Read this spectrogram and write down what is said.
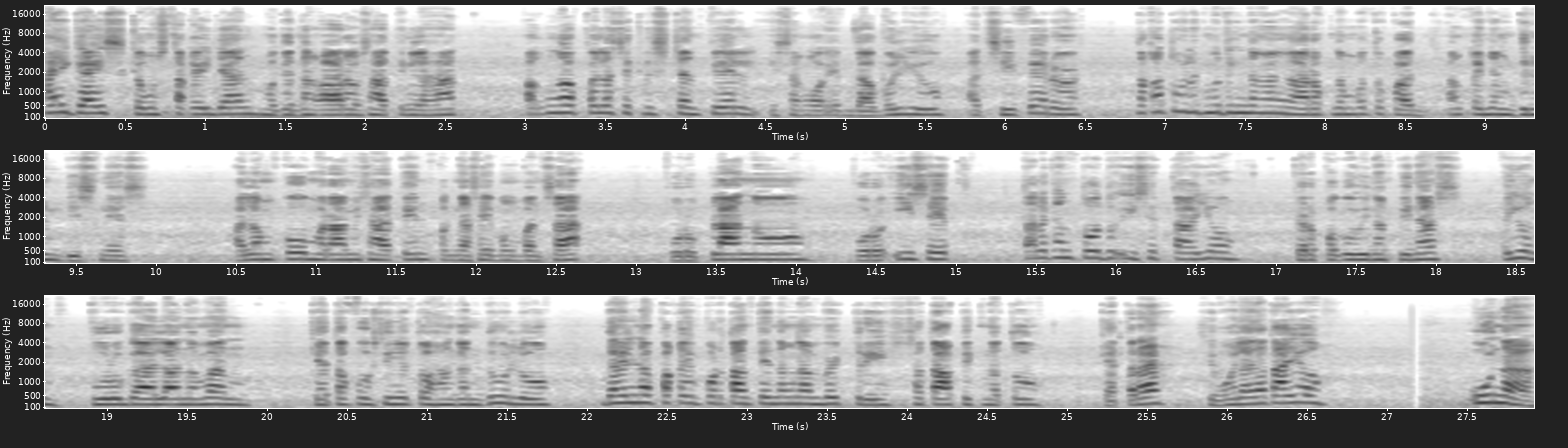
Hi guys, kamusta kayo dyan? Magandang araw sa ating lahat. Ako nga pala si Christian Piel, isang OFW at seafarer na katulad mo ding nangangarap na matupad ang kanyang dream business. Alam ko marami sa atin pag nasa ibang bansa, puro plano, puro isip, talagang todo isip tayo. Pero pag uwi ng Pinas, ayun, puro gala naman. Kaya tapusin nyo to hanggang dulo dahil napaka-importante ng number 3 sa topic na to. Kaya tara, simulan na tayo. Una,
